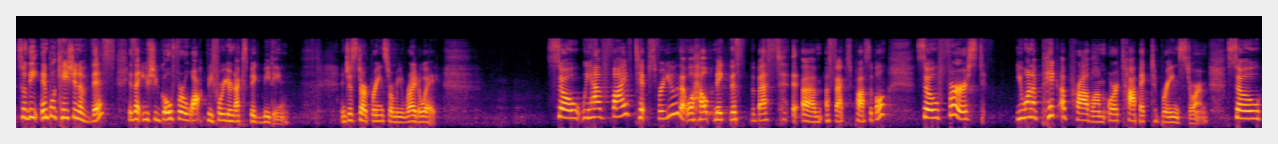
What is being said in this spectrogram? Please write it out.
So the implication of this is that you should go for a walk before your next big meeting and just start brainstorming right away. So, we have five tips for you that will help make this the best um, effect possible. So, first, you want to pick a problem or a topic to brainstorm. So,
